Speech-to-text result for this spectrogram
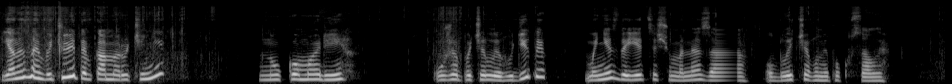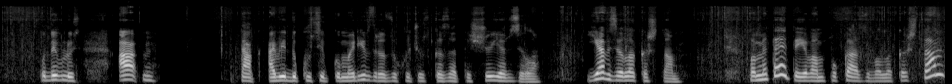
Я не знаю, ви чуєте в камеру чи ні? Ну, комарі вже почали гудіти. Мені здається, що мене за обличчя вони покусали. Подивлюсь. А так, а від укусів комарів зразу хочу сказати, що я взяла. Я взяла каштан. Пам'ятаєте, я вам показувала каштан?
